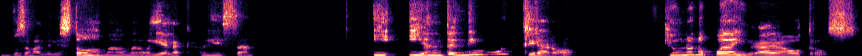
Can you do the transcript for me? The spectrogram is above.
me puse mal del estómago, me dolía la cabeza. Y, y entendí muy claro que uno no puede ayudar a otros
